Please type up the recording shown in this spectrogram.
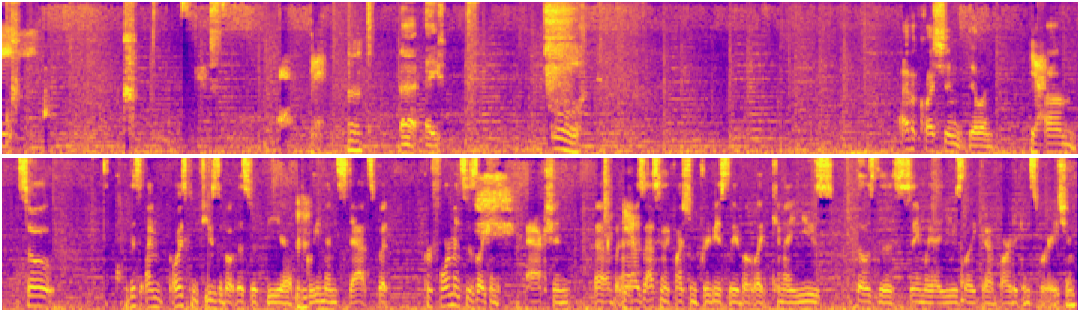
Eight. okay Uh, uh eight. oh I have a question, Dylan. yeah Um, so this I'm always confused about this with the, uh, the Mhm. Gleeman stats, but performance is like an action. Uh, but Yeah. I was asking the question previously about like, can I use those the same way I use like uh, bardic inspiration?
